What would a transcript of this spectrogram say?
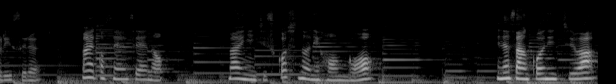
送りする。舞子先生の毎日少しの日本語を。皆さんこんにちは。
